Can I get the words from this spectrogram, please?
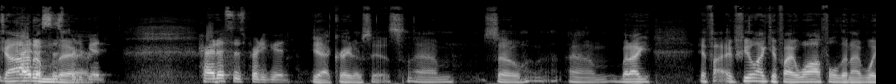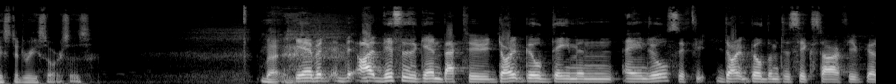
got Kratos him is there. pretty good. Kratos is pretty good. Yeah, Kratos is. Um, so, um, but I, if I, I feel like if I waffle, then I've wasted resources. But Yeah, but th- I, this is again back to don't build demon angels. If you don't build them to six star, if you've got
